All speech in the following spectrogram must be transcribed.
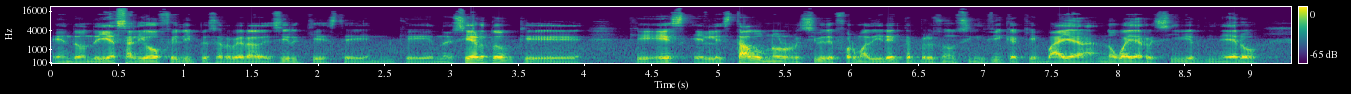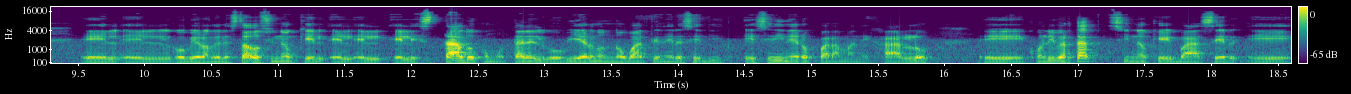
en donde ya salió Felipe Cervera a decir que, este, que no es cierto, que que es el Estado no lo recibe de forma directa, pero eso no significa que vaya, no vaya a recibir dinero el, gobierno del Estado, sino que el, Estado como tal, el gobierno, no va a tener ese, ese dinero para manejarlo eh, con libertad, sino que va a ser eh,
